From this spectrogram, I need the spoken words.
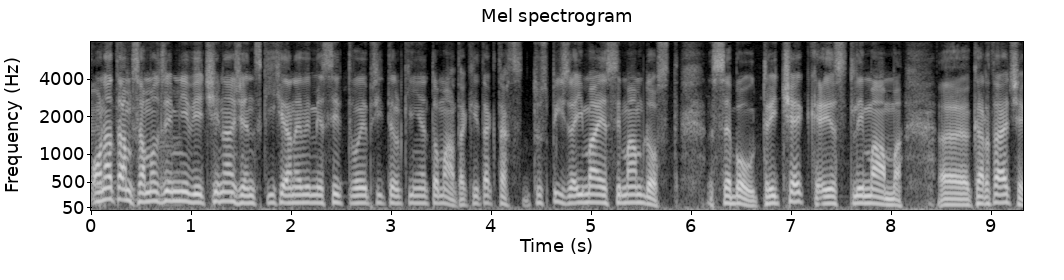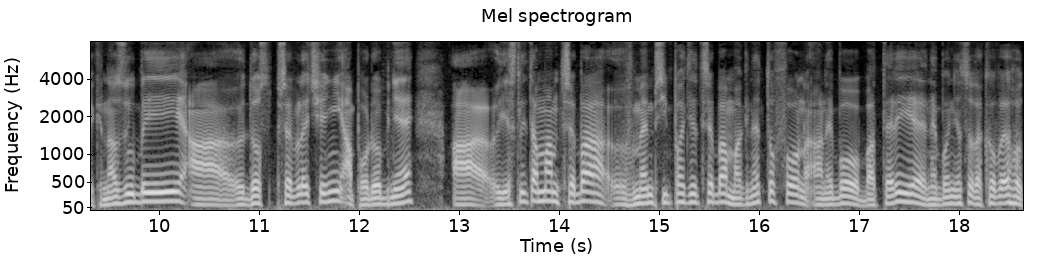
Ona tam samozřejmě většina ženských, já nevím, jestli tvoje přítelkyně to má taky, tak, tak tu spíš zajímá, jestli mám dost sebou triček, jestli mám e, kartáček na zuby a dost převlečení a podobně. A jestli tam mám třeba, v mém případě třeba magnetofon, anebo baterie, nebo něco takového,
